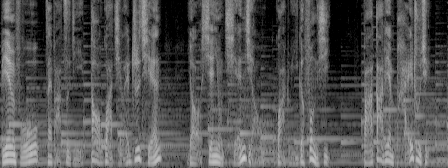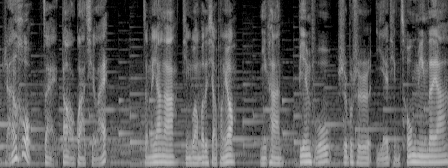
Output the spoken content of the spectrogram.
蝙蝠在把自己倒挂起来之前，要先用前脚挂住一个缝隙，把大便排出去，然后再倒挂起来。怎么样啊？听广播的小朋友，你看蝙蝠是不是也挺聪明的呀？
